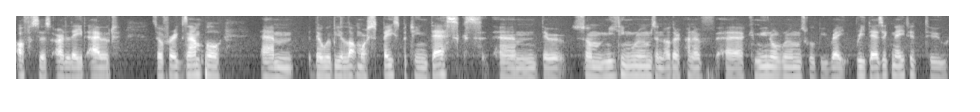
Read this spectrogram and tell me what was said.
offices are laid out so, for example, Um, there will be a lot more space between desks. Um, there some meeting rooms and other kind of uh, communal rooms will be re- redesignated to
